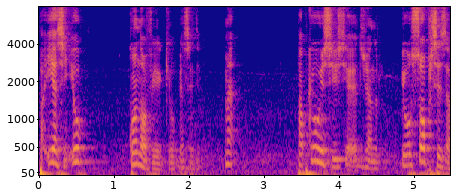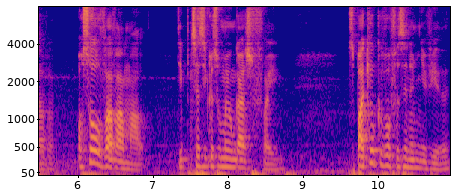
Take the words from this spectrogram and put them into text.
Pá, e assim, eu, quando ouvi aquilo, pensei tipo, pá, porque eu assisto, é de género, eu só precisava, ou só levava a mal, tipo, dissessem que eu sou meio um gajo feio se para aquilo que eu vou fazer na minha vida,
